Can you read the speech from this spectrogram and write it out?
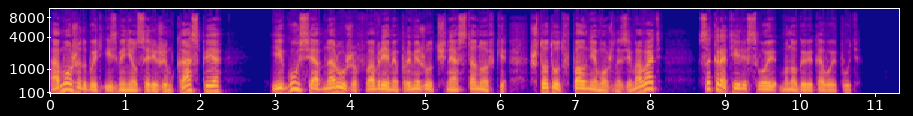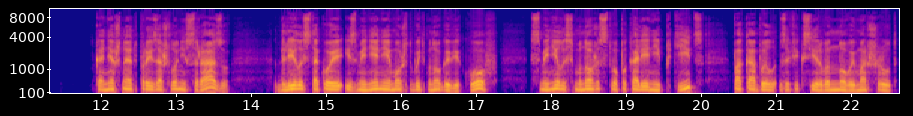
а может быть, изменился режим Каспия, и гуси, обнаружив во время промежуточной остановки, что тут вполне можно зимовать, сократили свой многовековой путь. Конечно, это произошло не сразу. Длилось такое изменение, может быть, много веков, сменилось множество поколений птиц, пока был зафиксирован новый маршрут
